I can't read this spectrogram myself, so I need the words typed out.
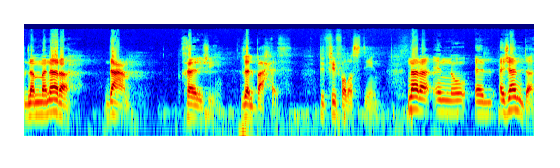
لما نرى دعم خارجي للباحث في فلسطين نرى إنه الأجندة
